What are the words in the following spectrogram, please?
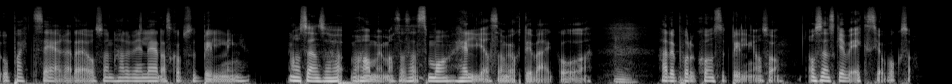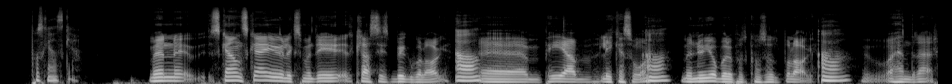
och praktiserade och sen hade vi en ledarskapsutbildning och sen så har man en massa så små helger som vi åkte iväg och mm. hade produktionsutbildning och så. Och sen skrev vi exjobb också på Skanska. Men eh, Skanska är ju liksom det är ett klassiskt byggbolag. Ja, Eh, Peab likaså. ja, Men nu jobbar du på ett konsultbolag. ja. Vad händer där?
